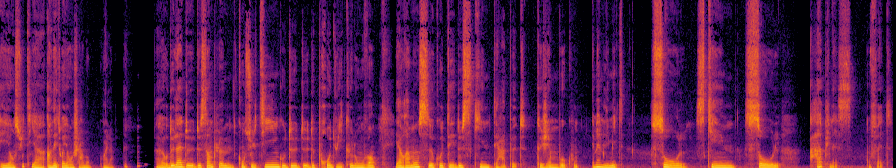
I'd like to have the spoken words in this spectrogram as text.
et ensuite il y a un nettoyant au charbon. Voilà. Euh, au-delà de, simple consulting ou de, de produits que l'on vend, il y a vraiment ce côté de skin thérapeute que j'aime beaucoup. Et même limite soul, skin, soul, happiness en fait.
